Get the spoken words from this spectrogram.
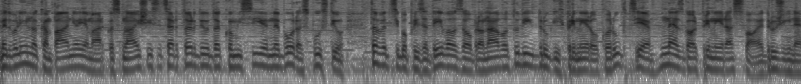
Med volilno kampanjo je Markos mlajši sicer trdil, da komisije ne bo razpustil, temveč si bo prizadeval za obravnavo tudi drugih primerov korupcije, ne zgolj primera svoje družine.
